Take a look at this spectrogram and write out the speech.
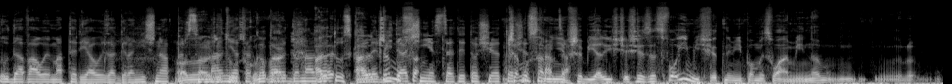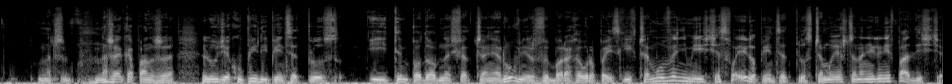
udawały materiały zagraniczne, a personalnie Tusku, no atakowały tak. Donalda Ale- Tuska, ale ale, widać niestety to się, to Czemu się sami nie sprawdza. przebijaliście się ze swoimi świetnymi pomysłami? No, znaczy, narzeka pan, że ludzie kupili 500 plus i tym podobne świadczenia również w wyborach europejskich. Czemu wy nie mieliście swojego 500 plus? Czemu jeszcze na niego nie wpadliście?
